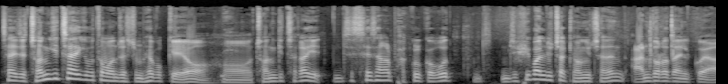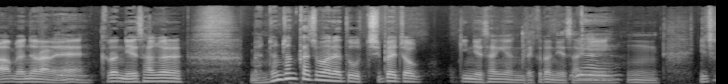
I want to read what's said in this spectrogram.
자, 이제 전기차 얘기부터 먼저 좀 해볼게요. 어, 전기차가 이제 세상을 바꿀 거고, 이제 휘발유차, 경유차는 안 돌아다닐 거야, 몇 년 안에. 음. 그런 예상을 몇 년 전까지만 해도 지배적 인 예상이었는데, 그런 예상이. 네. 음, 이제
